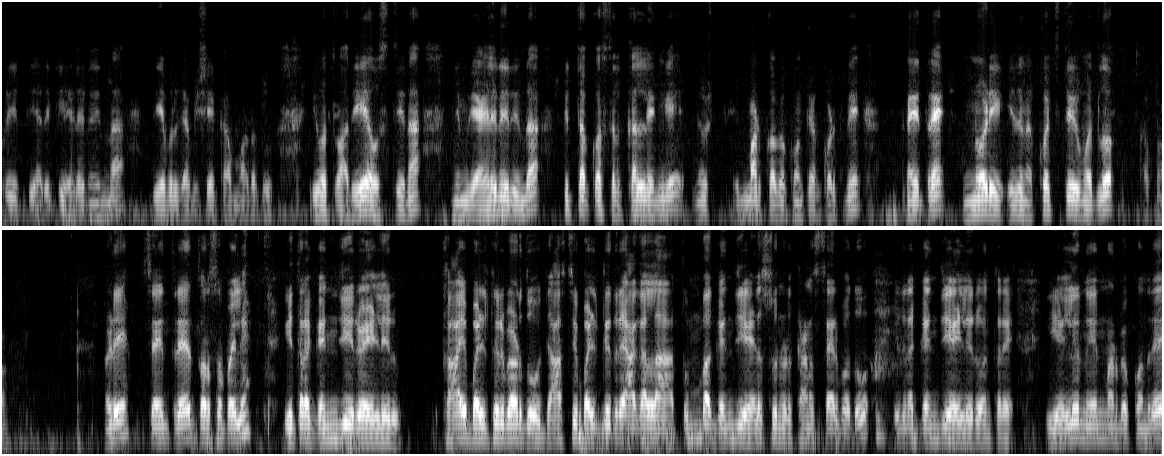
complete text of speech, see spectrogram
ಪ್ರೀತಿ, ಅದಕ್ಕೆ ಎಳೆನೀರನ್ನ ದೇವರಿಗೆ ಅಭಿಷೇಕ ಮಾಡೋದು. ಇವತ್ತು ಅದೇ ಔಷಧಿನ ನಿಮಗೆ ಎಳೆನೀರಿಂದ ಪಿತ್ತಕ್ಕೋಸ್ತಲ್ಲಿ ಕಲ್ಲು ಹೆಂಗೆ ನೀವು ಇದು ಮಾಡ್ಕೋಬೇಕು ಅಂತ ಹೇಳ್ಕೊಡ್ತೀನಿ. ಸ್ನೇಹಿತರೆ, ನೋಡಿ, ಇದನ್ನು ಕೊಚ್ತೀವಿ ಮೊದಲು. ನೋಡಿ, ಸ್ನೇಹಿತರೆ, ತೋರಿಸಪ್ಪ ಇಲ್ಲಿ. ಈ ಥರ ಗಂಜಿ ಇರೋ ಎಳ್ಳೀರು ಕಾಯಿ ಬಳ್ತಿರ್ಬಾರ್ದು ಜಾಸ್ತಿ ಬಳ್ತಿದ್ರೆ ಆಗಲ್ಲ. ತುಂಬ ಗಂಜಿ ಎಳಸು ನೋಡಿ ಕಾಣಿಸ್ತಾ ಇರ್ಬೋದು. ಇದನ್ನ ಗಂಜಿ ಎಳ್ಳಿರು ಅಂತಾರೆ ಈ ಎಳ್ಳೀರನ್ನ ಏನು ಮಾಡಬೇಕು ಅಂದರೆ,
